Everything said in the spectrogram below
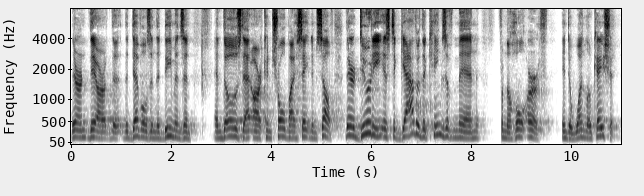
they are, they are the, the devils and the demons and, and those that are controlled by Satan himself. Their duty is to gather the kings of men from the whole earth into one location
